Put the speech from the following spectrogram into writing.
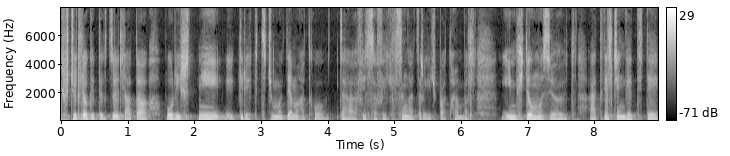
Ирхчлөө гэдэг зүйл одоо бүр эртний грект ч юм уу тийм магадгүй за философи хэлсэн газар гэж бодох юм бол эмэгтэй хүмүүсийн хувьд адгалж ингээд те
